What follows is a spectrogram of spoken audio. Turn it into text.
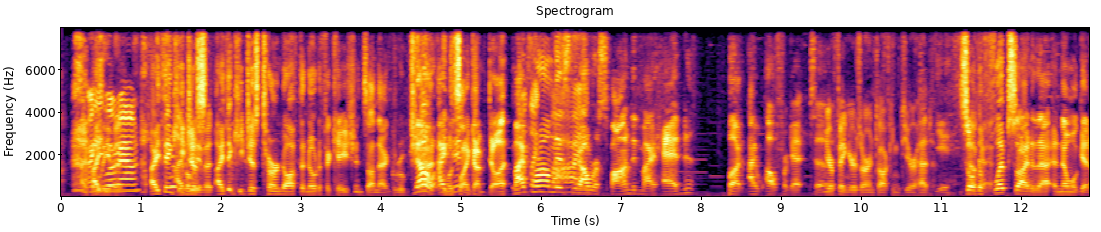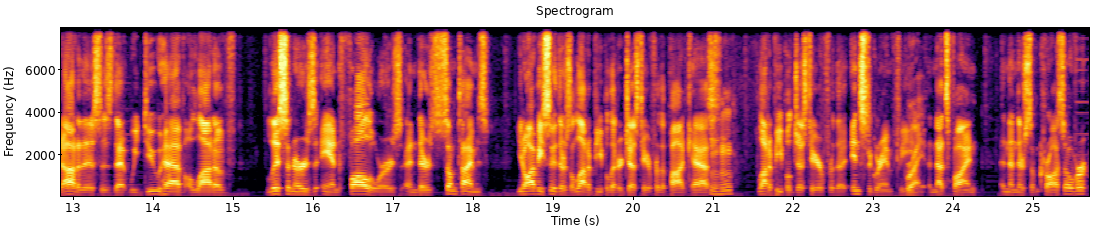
are believe you it. around? I think he believe just. it. I think he just turned off the notifications on that group No, chat and I was didn't. like, "I'm done." My It's like, problem is that bye. I'll respond in my head, but I, I'll forget to. your fingers aren't talking to your head. Yeah. So the Okay. flip side of that, and then we'll get out of this, is that we do have a lot of listeners and followers, and there's sometimes, you know, obviously there's a lot of people that are just here for the podcast, mm-hmm. A lot of people just here for the Instagram feed, Right. and that's fine. And then there's some crossover,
